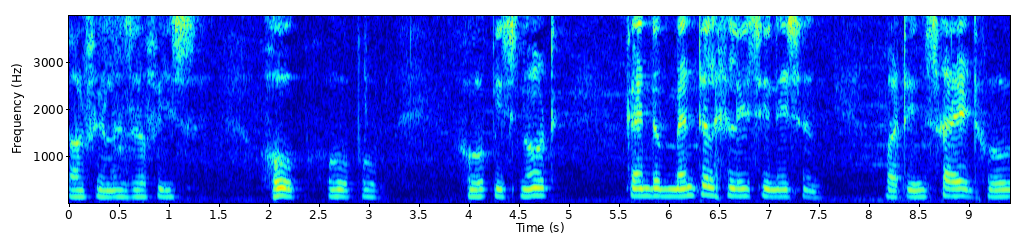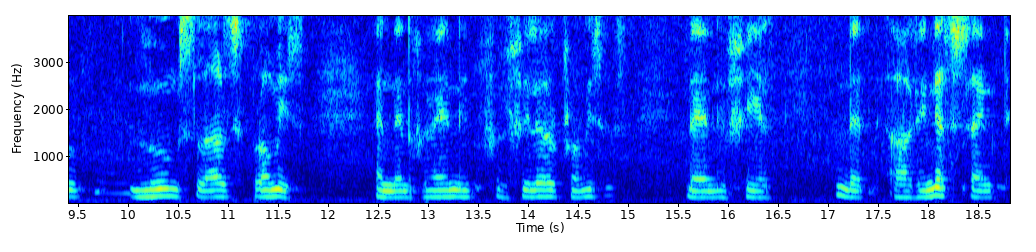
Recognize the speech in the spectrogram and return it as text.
Our philosophy is hope, hope, hope. Hope is not kind of mental hallucination, but inside hope looms large promise. And then when we fulfill our promises, then we feel that our inner strength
